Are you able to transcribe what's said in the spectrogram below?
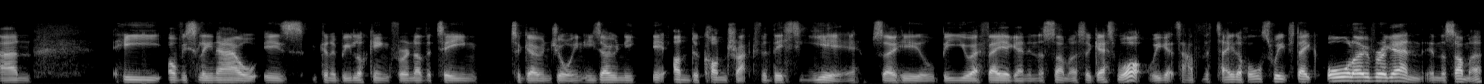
and he obviously now is going to be looking for another team to go and join. He's only eh, under contract for this year, so he'll be UFA again in the summer. So guess what? We get to have the Taylor Hall sweepstake all over again in the summer.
